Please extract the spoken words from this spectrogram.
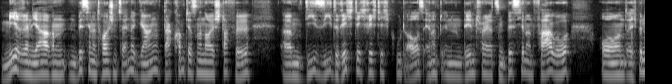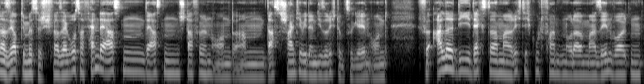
mehreren Jahren ein bisschen enttäuschend zu Ende gegangen. Da kommt jetzt eine neue Staffel. Ähm, die sieht richtig, richtig gut aus. Erinnert in dem Trailer jetzt ein bisschen an Fargo. Und ich bin da sehr optimistisch. Ich war sehr großer Fan der ersten, der ersten Staffeln und ähm, das scheint hier wieder in diese Richtung zu gehen. Und für alle, die Dexter mal richtig gut fanden oder mal sehen wollten,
